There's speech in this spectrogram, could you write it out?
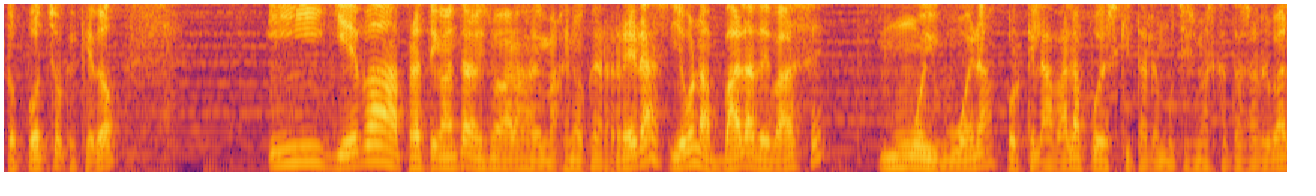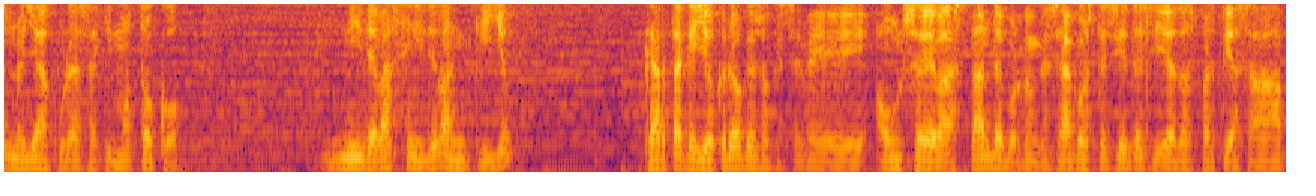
top 8 que quedó. Y lleva prácticamente la misma baraja que imagino que Herreras. Lleva una bala de base muy buena, porque la bala puedes quitarle muchísimas cartas al rival. No lleva Kurasaki Motoko ni de base ni de banquillo. Carta que yo creo que eso que se ve, aún se ve bastante, porque aunque sea coste 7, si llevas las partidas a,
